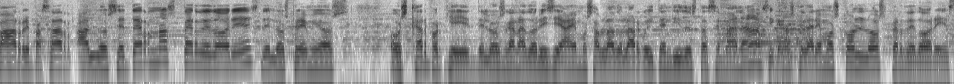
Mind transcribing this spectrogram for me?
va a repasar a los eternos perdedores de los premios Oscar, porque de los ganadores ya hemos hablado largo y tendido esta semana, así que nos quedaremos con los perdedores.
